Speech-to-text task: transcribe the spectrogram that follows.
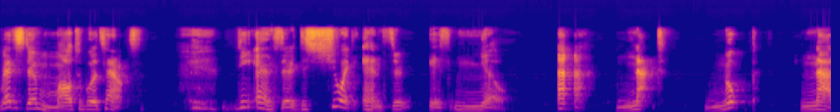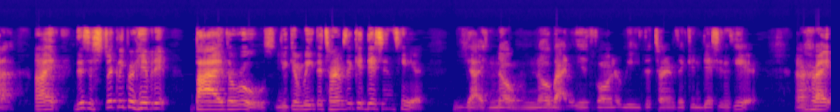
register multiple accounts? The answer, the short answer is no. Uh-uh. Not. Nope. Nada. All right. This is strictly prohibited by the rules. You can read the terms and conditions here. You guys know nobody is going to read the terms and conditions here. All right.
